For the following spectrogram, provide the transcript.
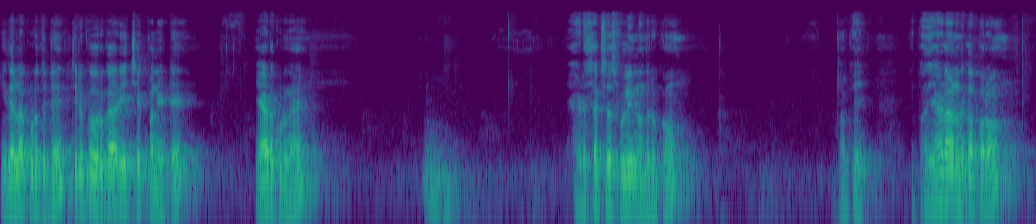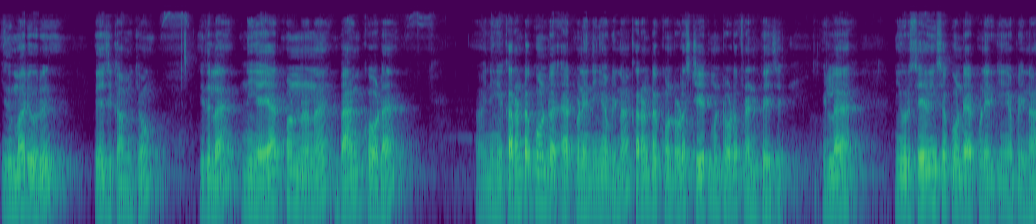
இதெல்லாம் கொடுத்துட்டு திருப்பி ஒருக்கா ரீசெக் பண்ணிவிட்டு ஆடு கொடுங்க. ஆடு சக்ஸஸ்ஃபுல்லின்னு வந்திருக்கும். ஓகே. இப்போ ஆட் ஆனதுக்கப்புறம் இது மாதிரி ஒரு பேஜ் காமிக்கும். இதில் நீங்கள் ஆட் பண்ண பேங்க்கோட நீங்கள் கரண்ட் அக்கௌண்ட்டை ஆட் பண்ணியிருந்தீங்க அப்படின்னா கரண்ட் அக்கௌண்ட்டோட ஸ்டேட்மெண்ட்டோட ஃப்ரண்ட் பேஜ். இல்லை நீங்கள் ஒரு சேவிங்ஸ் அக்கௌண்ட் ஆட் பண்ணியிருக்கீங்க அப்படின்னா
